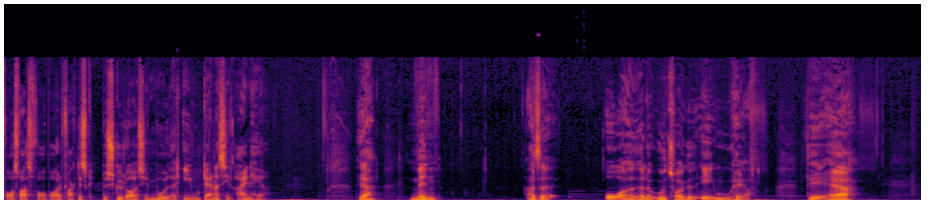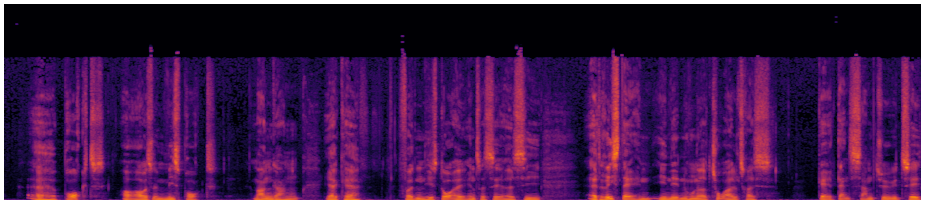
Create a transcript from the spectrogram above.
forsvarsforbehold faktisk beskytter os imod, at EU danner sin egen her. Ja, men altså ordet eller udtrykket EU her, det er øh, brugt og også misbrugt mange gange. Jeg kan for den historie interesserede sige, at rigsdagen i 1952 gav dansk samtykke til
